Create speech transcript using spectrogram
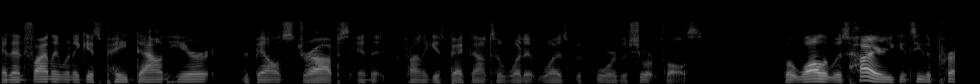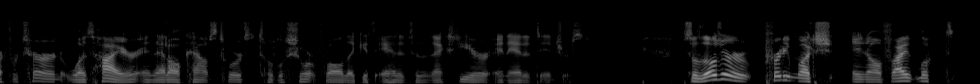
and then finally when it gets paid down here, the balance drops and it finally gets back down to what it was before the shortfalls. But while it was higher, you can see the pref return was higher, and that all counts towards the total shortfall that gets added to the next year and added to interest. So those are pretty much, you know, if I looked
